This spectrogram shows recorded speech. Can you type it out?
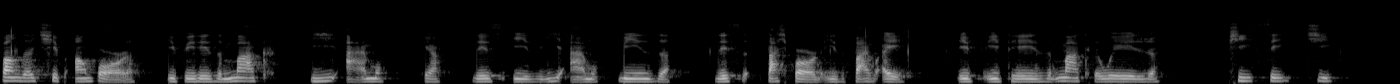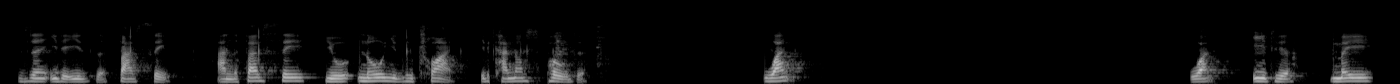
Found the chip on board. If it is marked EM this is EM means this dashboard is 5A. If it is marked with PCJ, then it is 5C. And 5C, you no need to try. It cannot support one. One, it may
